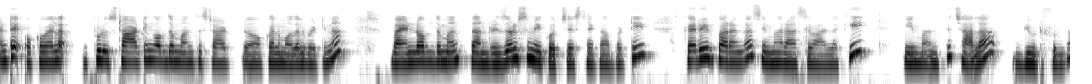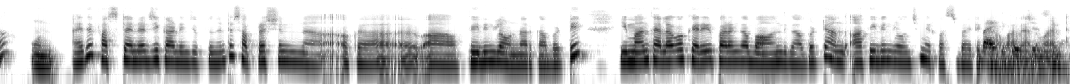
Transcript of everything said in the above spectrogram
అంటే ఒకవేళ ఇప్పుడు starting of the month start ఒకవేళ మొదలు పెట్టినా by end of the month దాని రిజల్ట్స్ మీకు వచ్చేస్తాయి కాబట్టి కెరీర్ పరంగా సింహరాశి వాళ్ళకి ఈ మంత్ చాలా బ్యూటిఫుల్గా ఉంది. అయితే ఫస్ట్ ఎనర్జీ కార్డ్ ఏం చెప్తుందంటే సప్రెషన్ ఒక ఆ ఫీలింగ్లో ఉన్నారు కాబట్టి ఈ మంత్ ఎలాగో కెరీర్ పరంగా బాగుంది కాబట్టి ఆ ఫీలింగ్లోంచి మీరు ఫస్ట్ బయటకు బయటకు రావాలి అనమాట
